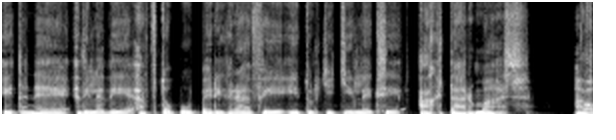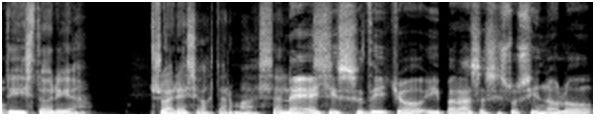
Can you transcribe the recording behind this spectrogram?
Ήταν δηλαδή αυτό που περιγράφει η τουρκική λέξη αχταρμάς αυτή η ιστορία. Σου αρέσει ο αχταρμάς. Ναι, έχεις δίκιο. Η παράσταση στο σύνολο,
